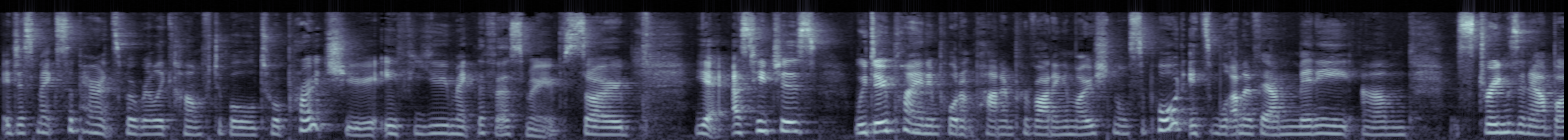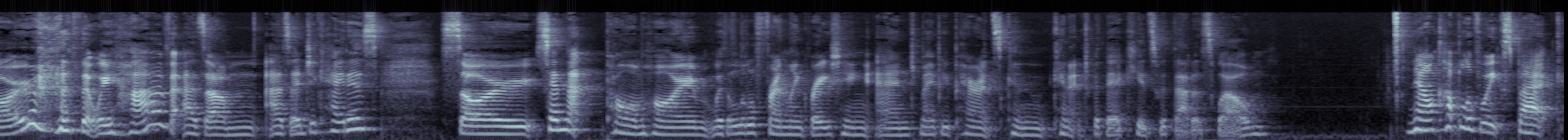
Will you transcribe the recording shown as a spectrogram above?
it just makes the parents feel really comfortable to approach you if you make the first move. So, yeah, as teachers, we do play an important part in providing emotional support. It's one of our many um, strings in our bow that we have as um, as educators. So send that poem home with a little friendly greeting, and maybe parents can connect with their kids with that as well. Now, a couple of weeks back,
